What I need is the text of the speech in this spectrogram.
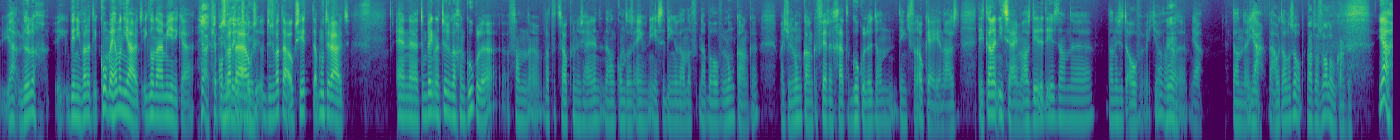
ja, lullig. Ik, ik weet niet wat het is. Komt me helemaal niet uit. Ik wil naar Amerika. ja ik heb Dus wat, daar ook, dus wat daar ook zit, dat moet eruit. En eh, toen ben ik natuurlijk wel gaan googlen van eh, wat het zou kunnen zijn. En dan komt als een van de eerste dingen wel naar, naar boven longkanker. Maar als je longkanker verder gaat googlen, dan denk je van oké, als, dit kan het niet zijn. Maar als dit het is, dan, eh, dan is het over, weet je wel. Dan, Ja. ja. dan, eh, ja, dan houdt alles op. Maar het was wel longkanker. Ja,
